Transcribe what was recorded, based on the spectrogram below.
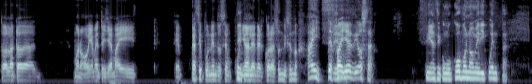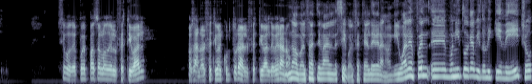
Toda la otra. Bueno, obviamente Yamai. eh, casi poniéndose un puñal po. en el corazón diciendo: ¡Ay! ¡Te Sí, fallé, diosa! Sí, así como, ¿cómo no me di cuenta? Sí, pues después pasa lo del festival. O sea, no el festival cultural, el festival de verano. No, pues el festival, sí, pues el festival de verano. Que igual fue eh, bonito capítulo y que de hecho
